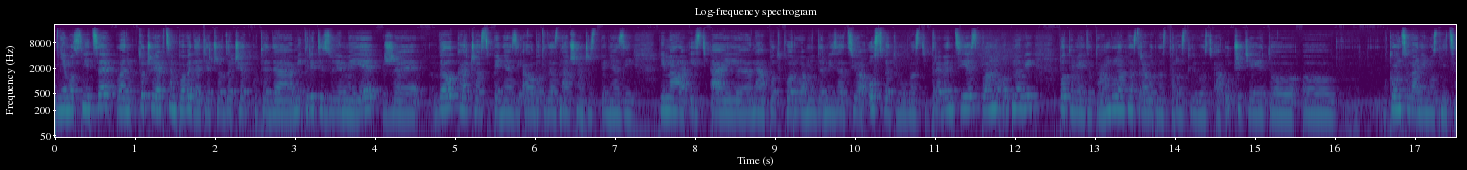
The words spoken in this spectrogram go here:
nemocnice. Len to, čo ja chcem povedať a čo od začiatku teda my kritizujeme je, že veľká časť peňazí, alebo teda značná časť peňazí by mala ísť aj na podporu a modernizáciu a osvetu v oblasti prevencie z plánu obnovy. Potom je to tá ambulantná zdravotná starostlivosť a určite je to uh, koncová nemocnica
